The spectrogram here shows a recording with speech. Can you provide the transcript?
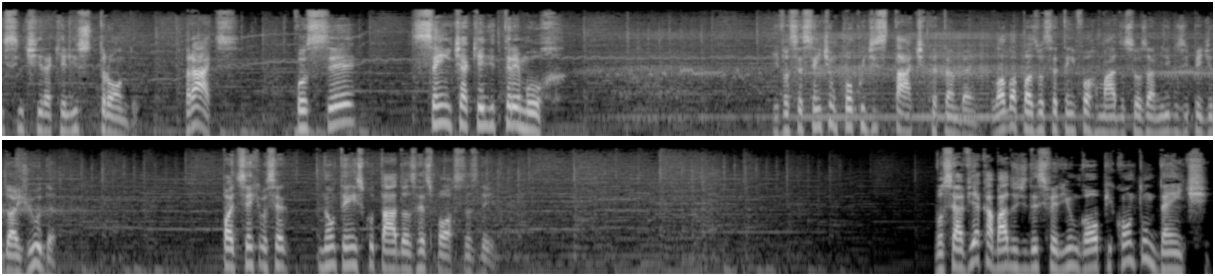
e sentir aquele estrondo. Bratz, você sente aquele tremor e você sente um pouco de estática também. Logo após você ter informado seus amigos e pedido ajuda, pode ser que você não tenha escutado as respostas dele. Você havia acabado de desferir um golpe contundente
